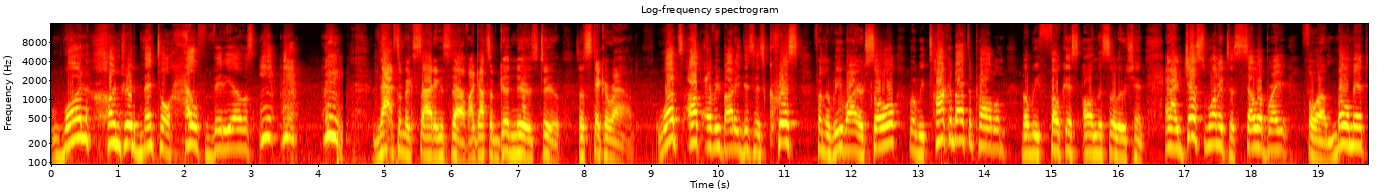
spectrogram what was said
100 mental health videos. That's some exciting stuff. I got some good news too, so stick around. What's up, everybody? This is Chris from The Rewired Soul, where we talk about the problem, but we focus on the solution. And I just wanted to celebrate for a moment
